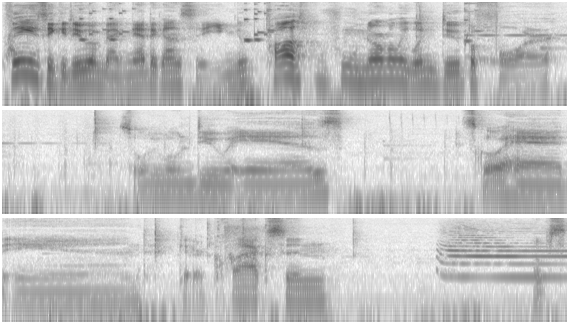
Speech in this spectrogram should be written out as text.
Things you can do with magnetic guns that you probably normally wouldn't do before. So what we want to do is let's go ahead and get our klaxon. Oops.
